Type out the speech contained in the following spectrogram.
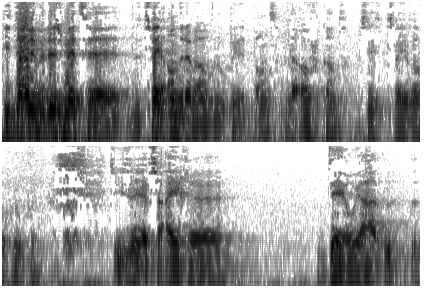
Die delen we dus met eh, de twee andere woongroepen in het pand, aan de overkant. Er zitten twee woongroepen. Dus iedereen heeft zijn eigen deel. Ja, er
